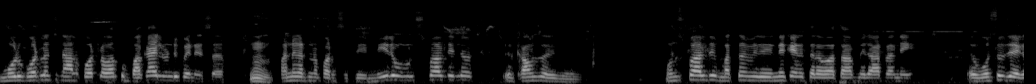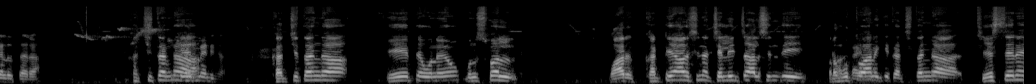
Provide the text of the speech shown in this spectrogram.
మూడు కోట్ల నుంచి నాలుగు కోట్ల వరకు బకాయిలు ఉండిపోయినాయి సార్. ఉమ్. పన్ను కట్టిన పరిస్థితి. మీరు మున్సిపాలిటీలో కౌన్సిల్ మున్సిపాలిటీ మొత్తం మీరు ఎన్నికైన తర్వాత మీరు అట్లని వసూలు చేయగలుగుతారా? ఖచ్చితంగా ఖచ్చితంగా ఏదైతే ఉన్నాయో మున్సిపల్ వారు కట్టాల్సిన చెల్లించాల్సింది ప్రభుత్వానికి ఖచ్చితంగా చేస్తేనే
